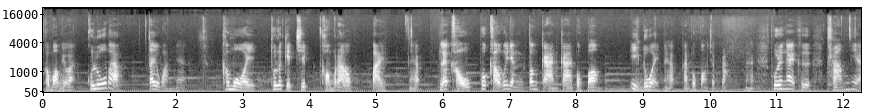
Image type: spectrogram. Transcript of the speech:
เขาบอกงี้ว่าคุณรู้เปล่าไต้หวันเนี่ยขโมยธุรกิจชิปของเราไปนะครับและเขาพวกเขาก็ยังต้องการการปกป้อง อีกด้วยนะครับการปกป้องจากเรานะพูดง่ายๆคือทรัมป์เนี่ย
